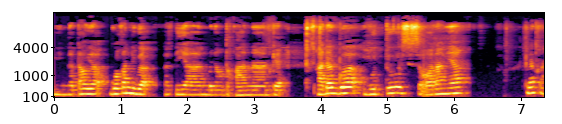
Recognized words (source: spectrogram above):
nggak tahu ya gue kan juga latihan banyak tekanan kayak kadang gue butuh seseorang yang kenapa?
